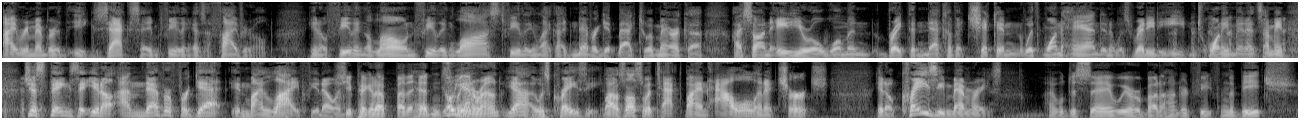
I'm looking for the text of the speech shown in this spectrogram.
I remember the exact same feeling as a five year old. You know, feeling alone, feeling lost, feeling like I'd never get back to America. I saw an 80 year old woman break the neck of a chicken with one hand and it was ready to eat in 20 minutes. I mean, just things that, you know, I'll never forget in my life, you know. And- She pick it up by the head and Oh, swing it around? Yeah, it was crazy. I was also attacked by an owl in a church. You know, crazy memories. I will just say we were about 100 feet from the beach,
